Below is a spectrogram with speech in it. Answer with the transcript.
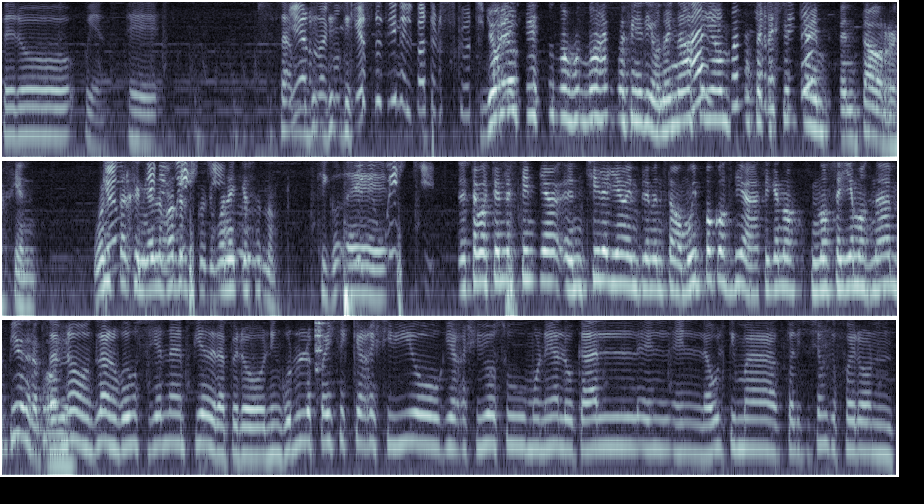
Pero, bien, eh, sea, Mierda, de- ¿con de- qué eso tiene el Butterscotch Yo creo que esto no, no es algo definitivo, no hay nada Ay, sellado en ¿cuántas esta cuestión que ha implementado recién. Bueno, está genial el Butterscotch, bueno, hay que hacerlo. chicos, eh. Esta cuestión de Steam ya- en Chile lleva implementado muy pocos días, así que no, no sellemos nada en piedra o sea, todavía. no, claro, no podemos sellar nada en piedra, pero ninguno de los países que ha recibido, que ha recibido su moneda local en, en la última actualización, que fueron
